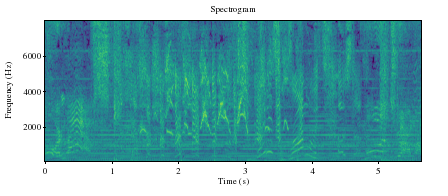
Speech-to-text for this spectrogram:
More laughs. What is wrong with you? More drama.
